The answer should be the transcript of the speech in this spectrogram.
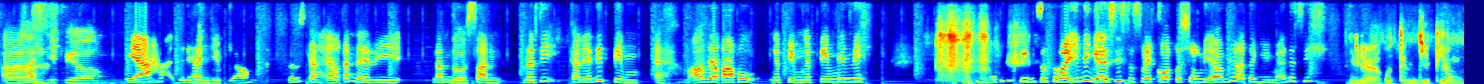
Uh, Han Ji Pyong. ya dari Han Ji Pyong. Terus Kang El kan dari enam dosan berarti kalian nih tim eh maaf ya kalau aku ngetim ngetimin nih. Masing tim sesuai ini gak sih? Sesuai kotos yang diambil atau gimana sih? Enggak aku tim Ji Pyong.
